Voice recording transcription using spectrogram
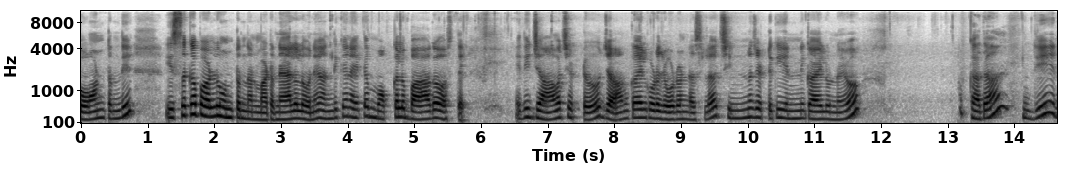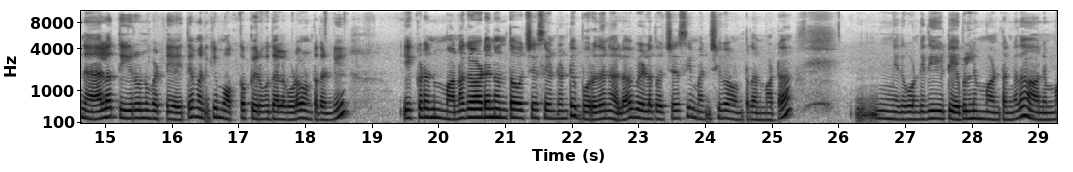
బాగుంటుంది. ఇసుక పళ్ళు ఉంటుందన్నమాట నేలలోనే. అందుకని అయితే మొక్కలు బాగా వస్తాయి. ఇది జామ చెట్టు. జామకాయలు కూడా చూడండి అసలు. చిన్న చెట్టుకి ఎన్ని కాయలు ఉన్నాయో. కదా ఇది నేల తీరును బట్టి అయితే మనకి మొక్క పెరుగుదల కూడా ఉంటుందండి. ఇక్కడ మన గార్డెన్ అంతా వచ్చేసి ఏంటంటే బురద నేల. వీళ్ళది వచ్చేసి మంచిగా ఉంటుంది అనమాట ఇదిగోండి ఇది టేబుల్ నిమ్మ అంటాం కదా ఆ నిమ్మ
